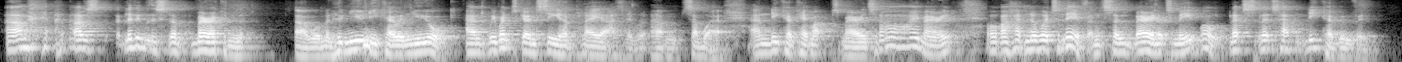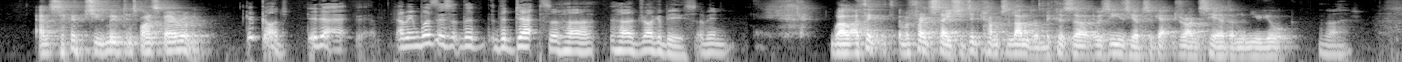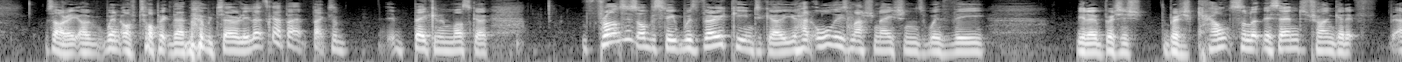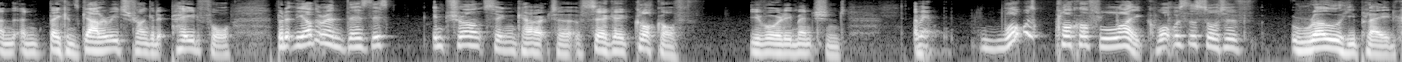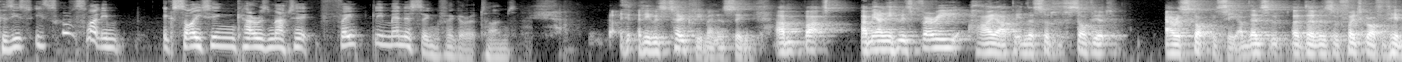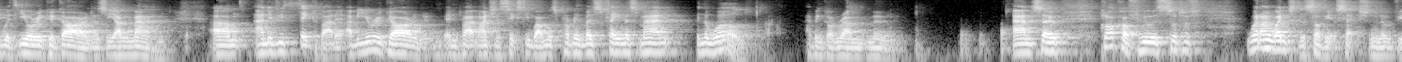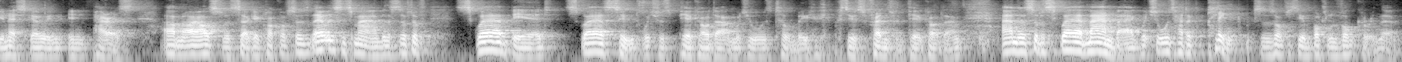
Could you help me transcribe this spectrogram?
Um, I was living with this American uh, woman who knew Nico in New York, and we went to go and see her play I um, somewhere. And Nico came up to Mary and said, "Oh, hi, Mary. Oh, I had nowhere to live." And so Mary looked at me. Well, let's let's have Nico move in. And so she's moved into my spare room. Good God! Did, uh, I mean, was this the the depths of her her drug abuse? I mean, well, I think I'm afraid to say she did come to London because uh, it was easier to get drugs here than in New York. Right. Sorry, I went off topic there momentarily. Let's get back back to Bacon in Moscow. Francis obviously was very keen to go. You had all these machinations with the, you know, British the British Council at this end to try and get it, and and Bacon's Gallery to try and get it paid for. But at the other end, there's this entrancing character of Sergei Klokov, you've already mentioned. I mean, what was Klokov like? What was the sort of role he played? Because he's he's sort of slightly exciting, charismatic, faintly menacing figure at times. And He was totally menacing, um, but I mean, he was very high up in the sort of Soviet aristocracy. I mean, a, there was a photograph of him with Yuri Gagarin as a young man. Um, and if you think about it, I mean, Yuri Gagarin in about 1961 was probably the most famous man in the world, having gone around the moon. And so Klokov, who was sort of, when I went to the Soviet section of UNESCO in, in Paris, um, I asked for Sergei Klokov. So there was this man with a sort of square beard, square suit, which was Pierre Cardin, which he always told me because he was friends with Pierre Cardin, and a sort of square man bag, which always had a clink because there was obviously a bottle of vodka in there.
